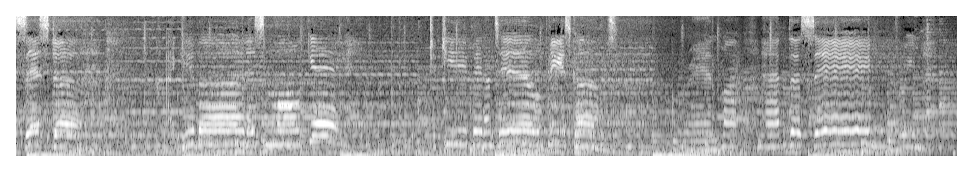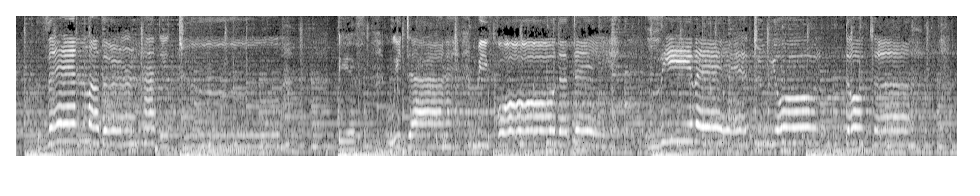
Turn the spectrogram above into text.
sister. I give her a small gift to keep it until peace comes. Grandma had the same dream. Then mother had it too. If we die before the day. Leave it to your daughter.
